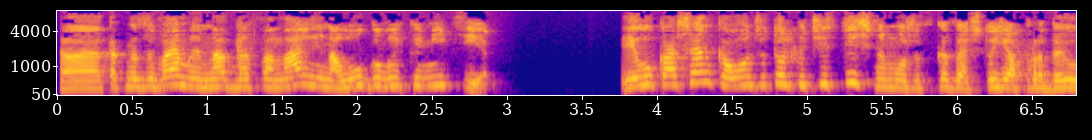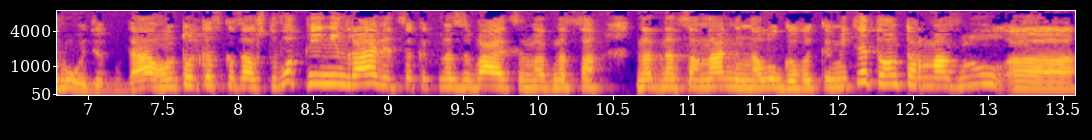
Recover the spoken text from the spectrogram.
э, так называемый наднациональный налоговый комитет. И Лукашенко, он же только частично может сказать, что я продаю родину. Да? Он только сказал, что вот мне не нравится, как называется наднациональный налоговый комитет, и он тормознул э,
